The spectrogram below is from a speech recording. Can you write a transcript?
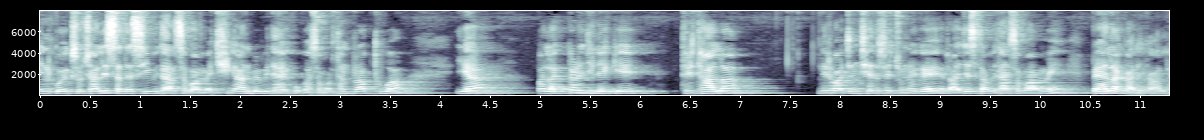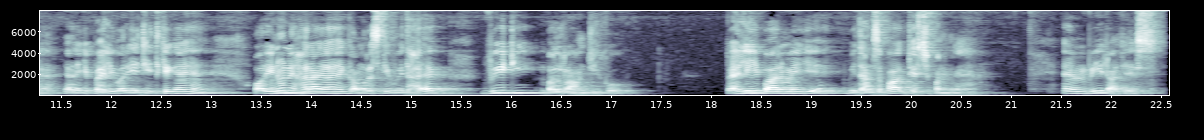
इनको 140 सदस्यीय विधानसभा में छियानवे विधायकों का समर्थन प्राप्त हुआ। यह पलक्कड़ ज़िले के त्रिथाला निर्वाचन क्षेत्र से चुने गए। राजेश का विधानसभा में पहला कार्यकाल है, यानी कि पहली बार ये जीत के गए हैं। और इन्होंने हराया है कांग्रेस के विधायक वी टी बलराम जी को। पहली ही बार में ये विधानसभा अध्यक्ष बन गए हैं। M V Rajesh.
